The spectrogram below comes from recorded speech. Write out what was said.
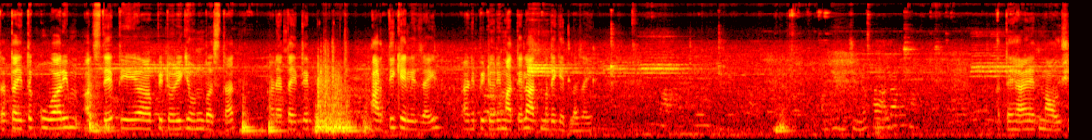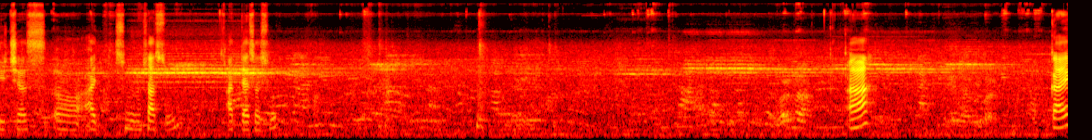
तर आता इथं कुवारी असते ती पिटोरी घेऊन बसतात. आणि आता इथे आरती केली जाईल आणि पिटोरी मातेला आतमध्ये घेतला जाईल. आता ह्या आहेत मावशीच्या आज सासू आत्या सासू. आ? काय?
